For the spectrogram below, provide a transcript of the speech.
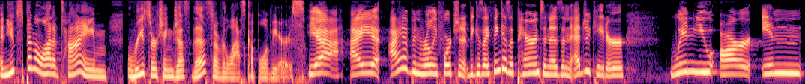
And you've spent a lot of time researching just this over the last couple of years. Yeah, I I have been really fortunate because I think as a parent and as an educator, when you are in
